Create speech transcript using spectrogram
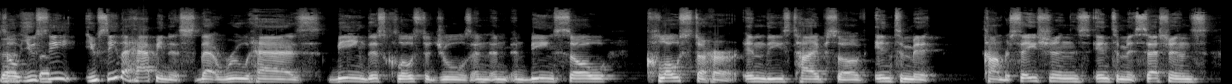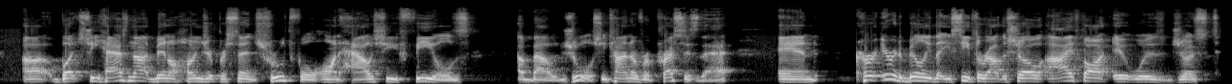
so you see you see the happiness that Rue has being this close to Jules and, and, and being so close to her in these types of intimate conversations, intimate sessions. uh, but she has not been 100% truthful on how she feels about Jules. She kind of represses that. And her irritability that you see throughout the show, I thought it was just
